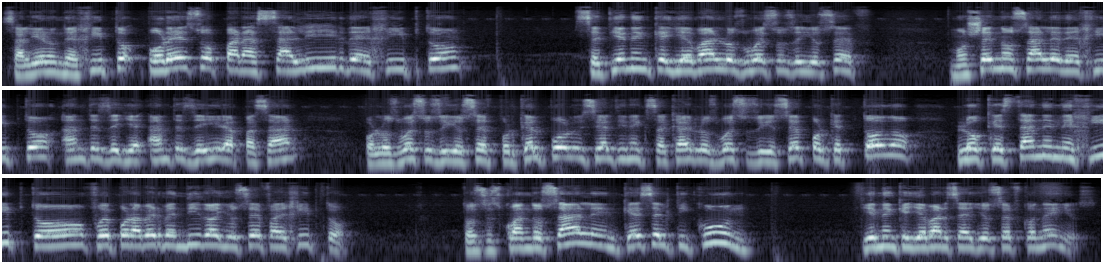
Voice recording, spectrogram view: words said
salieron de Egipto, por eso para salir de Egipto se tienen que llevar los huesos de Yosef. Moshe no sale de Egipto antes de, antes de ir a pasar por los huesos de Yosef. porque el pueblo de Israel tiene que sacar los huesos de Yosef? Porque todo lo que están en Egipto fue por haber vendido a Yosef a Egipto. Entonces, cuando salen, que es el tikkun, tienen que llevarse a Yosef con ellos.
